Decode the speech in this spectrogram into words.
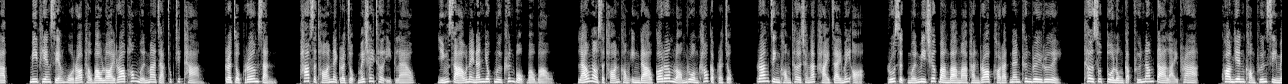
รับ มีเพียงเสียงหัวเราะแผ่วเบาลอยรอบห้องเหมือนมาจากทุกทิศทาง กระจกเริ่มสั่น ภาพสะท้อนในกระจกไม่ใช่เธออีกแล้ว หญิงสาวในนั้นยกมือขึ้นโบกเบาๆ แล้วเงาสะท้อนของอิงดาวก็เริ่มหลอมรวมเข้ากับกระจก ร่างจริงของเธอชะงักหายใจไม่ออก รู้สึกเหมือนมีเชือกบางๆมาพันรอบคอรัดแน่นขึ้นเรื่อยๆ เธอสุดตัวลงกับพื้นน้ำตาไหลพราก ความเย็นของพื้นซีเม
